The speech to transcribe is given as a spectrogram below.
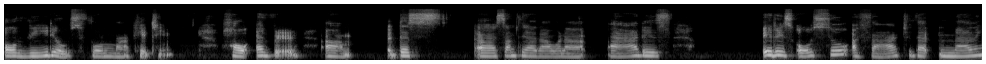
or videos for marketing. However, um, this uh, something that I want to add is It is also a fact that many,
